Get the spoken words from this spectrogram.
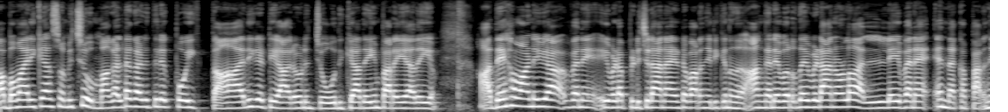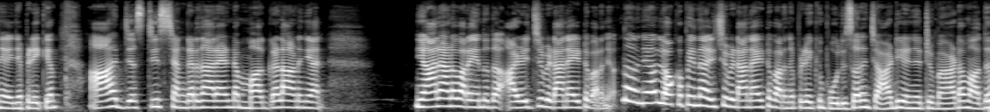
അപമാനിക്കാൻ ശ്രമിച്ചു. മകളുടെ കഴുത്തിലേക്ക് പോയി താലി കെട്ടി ആരോടും ചോദിക്കാതെയും പറയാതെയും. അദ്ദേഹമാണ് ഇവനെ ഇവിടെ പിടിച്ചിടാനായിട്ട് പറഞ്ഞിരിക്കുന്നത്. അങ്ങനെ വെറുതെ വിടാനുള്ളതല്ല ഇവനെ? എന്നൊക്കെ പറഞ്ഞു കഴിഞ്ഞപ്പോഴേക്കും ആ ജസ്റ്റിസ് ശങ്കരനാരായണന്റെ മകളാണ് ഞാൻ. ഞാനാണ് പറയുന്നത് അഴിച്ചു വിടാനായിട്ട് പറഞ്ഞു. എന്ന് പറഞ്ഞാൽ ലോക്കപ്പിൽ നിന്ന് അഴിച്ചു വിടാനായിട്ട് പറഞ്ഞപ്പോഴേക്കും പോലീസുകാരൻ ചാടി കഴിഞ്ഞിട്ട് മാഡം അത്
